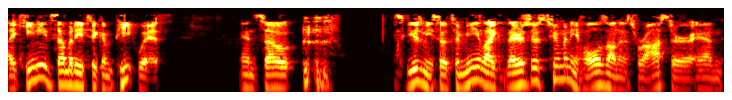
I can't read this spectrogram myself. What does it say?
Like he needs somebody to compete with. And so, excuse me. So to me, like there's just too many holes on this roster, and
